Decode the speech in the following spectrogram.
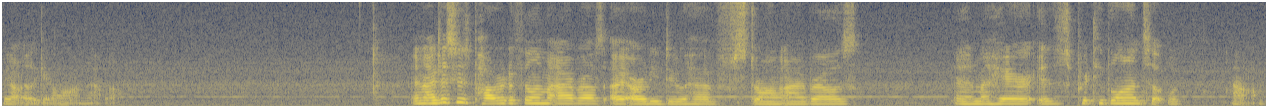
we don't really get along that well. And I just use powder to fill in my eyebrows. I already do have strong eyebrows. And my hair is pretty blonde, so it would, I don't know.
